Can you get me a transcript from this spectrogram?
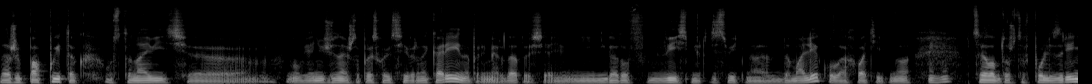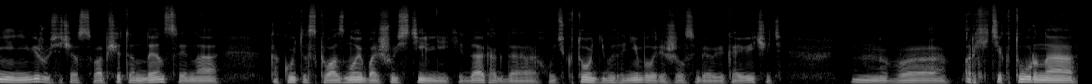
даже попыток установить, э, ну, я не очень знаю, что происходит в Северной Корее, например, да, то есть я не, не готов весь мир действительно до молекулы охватить, но угу. в целом то, что в поле зрения я не вижу сейчас вообще тенденции на какой-то сквозной большой стиль некий, да, когда хоть кто-нибудь бы то ни было решил себя увековечить в архитектурно,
